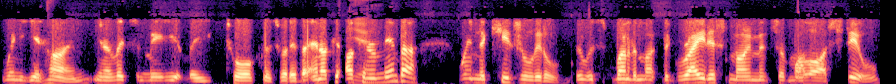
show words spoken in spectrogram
when you get home, you know, let's immediately talk, let's whatever. And I, can- I Yeah. can remember when the kids were little. It was one of the the greatest moments of my life. Still,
